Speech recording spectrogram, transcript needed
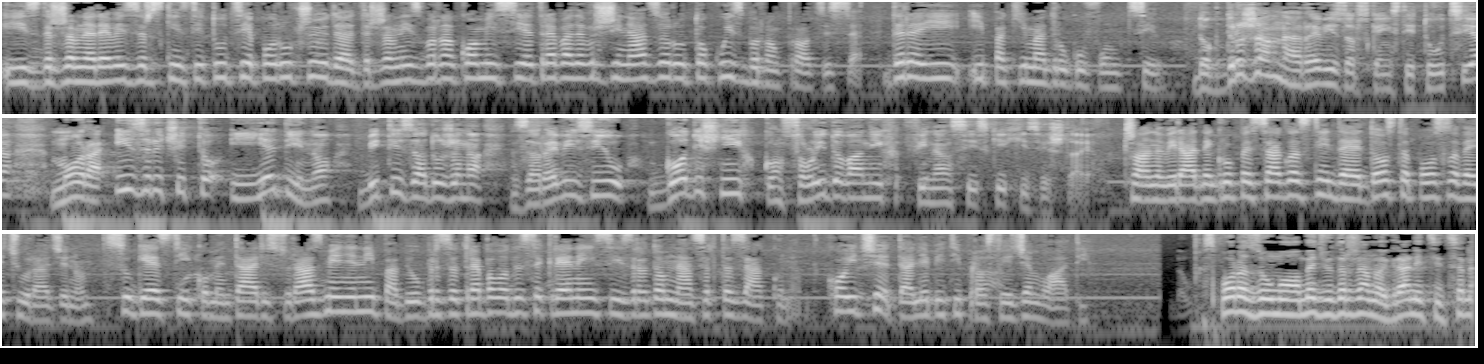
Iz Državne revizorske institucije poručuju da Državna izborna komisija treba da vrši nadzor u toku izbornog procesa. DRI ipak ima drugu funkciju. Dok Državna revizorska institucija mora izričito i jedino biti zadužena za reviziju godišnjih konsolidovanih finansijskih izvještaja. Članovi radne grupe saglasni da je dosta posla već urađeno. Sugestiji i komentari su razmijenjeni, pa bi ubrzo trebalo da se krene i sa izradom nacrta zakona, koji će dalje biti prosljeđen vladi. Sporazum o međudržavnoj granici Crne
